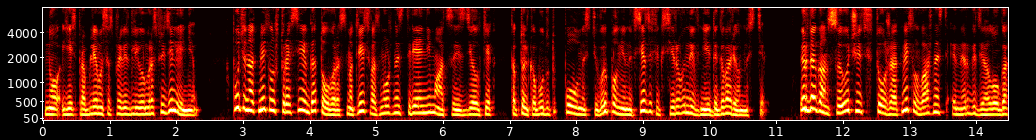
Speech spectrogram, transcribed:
но есть проблемы со справедливым распределением. Путин отметил, что Россия готова рассмотреть возможность реанимации сделки, как только будут полностью выполнены все зафиксированные в ней договоренности. Эрдоган, в свою очередь, тоже отметил важность энергодиалога,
